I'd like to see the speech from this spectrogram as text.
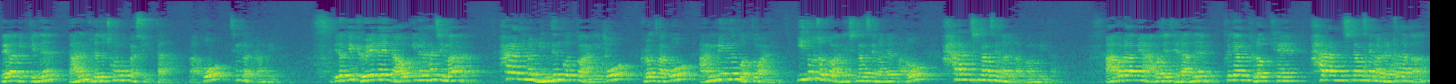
내가 믿기는 나는 그래도 천국 갈 수 있다라고 생각을 합니다. 이렇게 교회에 나오기는 하지만 하나님을 믿는 것도 아니고 그렇다고 안 믿는 것도 아닌 이도저도 아닌 신앙생활을 바로 하란 신앙생활이라고 합니다. 아브라함의 아버지 데라는 그냥 그렇게 하란 신앙생활을 하다가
